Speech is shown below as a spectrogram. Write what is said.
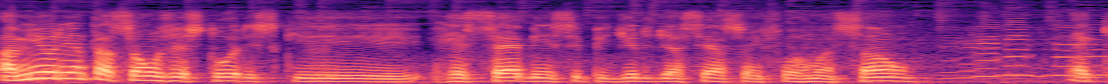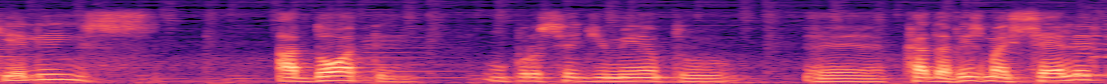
A minha orientação aos gestores que recebem esse pedido de acesso à informação é que eles adotem um procedimento é, cada vez mais célere.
